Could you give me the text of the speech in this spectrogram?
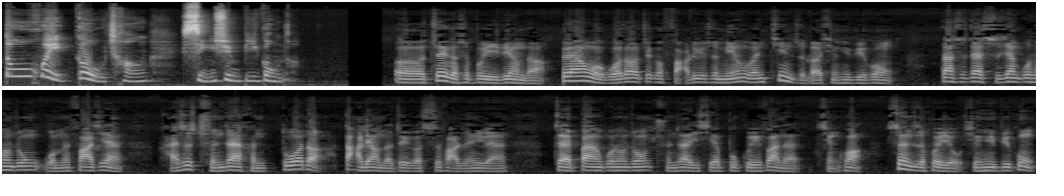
都会构成刑讯逼供呢？呃，这个是不一定的。虽然我国的这个法律是明文禁止了刑讯逼供，但是在实践过程中，我们发现还是存在很多的大量的这个司法人员在办案过程中存在一些不规范的情况，甚至会有刑讯逼供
